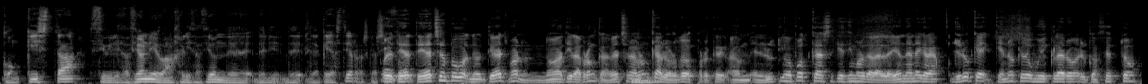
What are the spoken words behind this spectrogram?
conquista, civilización y evangelización de, aquellas tierras. Oye, te, te, he hecho un poco, bueno, no a ti la bronca, me he hecho la bronca a los dos, porque um, en el último podcast que hicimos de la leyenda negra, yo creo que, que no quedó muy claro el concepto.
